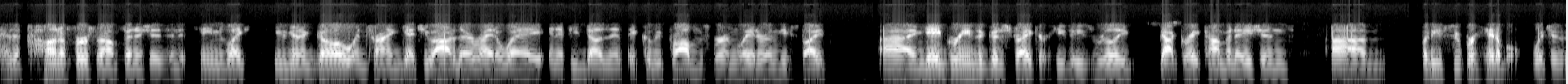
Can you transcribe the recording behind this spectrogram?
has a ton of first round finishes, and it seems like he's going to go and try and get you out of there right away. And if he doesn't, it could be problems for him later in these fights. Uh, and Gabe Green's a good striker. He's he's really got great combinations, um, but he's super hittable, which is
